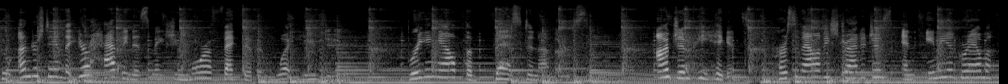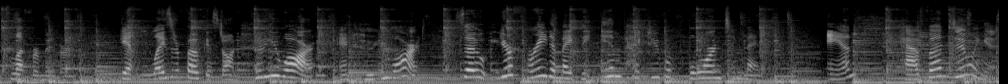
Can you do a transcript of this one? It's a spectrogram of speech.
who understand that your happiness makes you more effective at what you do, bringing out the best in others. I'm Jen P. Higgins, personality strategist and Enneagram fluff remover. Get laser focused on who you are and who you aren't, so you're free to make the impact you were born to make. And have fun doing it.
